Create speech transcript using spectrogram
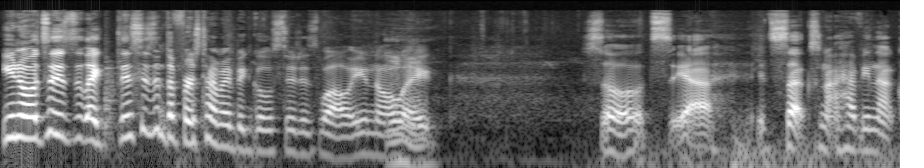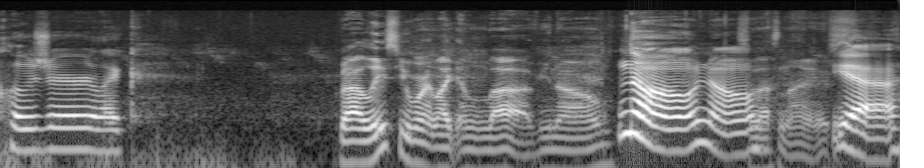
you know, it's, it's like this isn't the first time I've been ghosted as well, you know, Mhm. like so it's yeah, it sucks not having that closure like But at least you weren't like in love, you know. no, So no. that's nice. Yeah.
